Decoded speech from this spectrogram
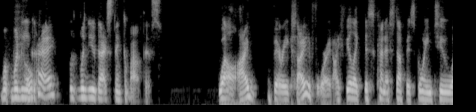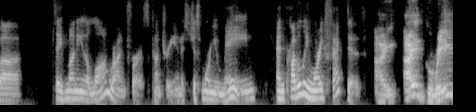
What, what do you Okay. what, what do you guys think about this? Well, I'm very excited for it. I feel like this kind of stuff is going to uh, save money in the long run for us country, and it's just more humane and probably more effective. I I agree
